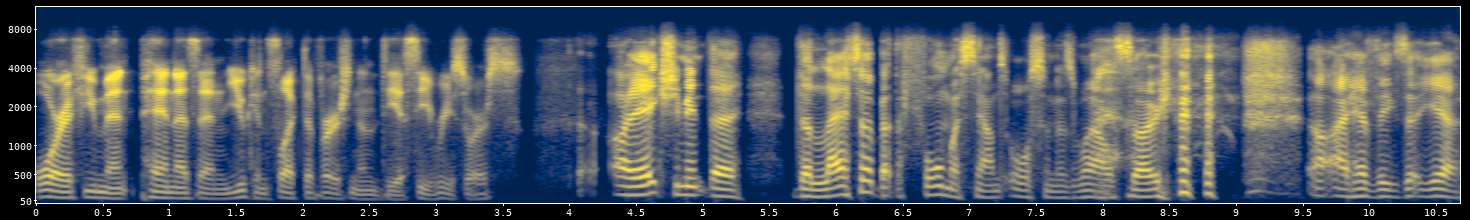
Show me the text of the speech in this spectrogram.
or if you meant pin as in you can select a version in the DSC resource. Uh, I actually meant the the latter, but the former sounds awesome as well. So I have the exact yeah,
